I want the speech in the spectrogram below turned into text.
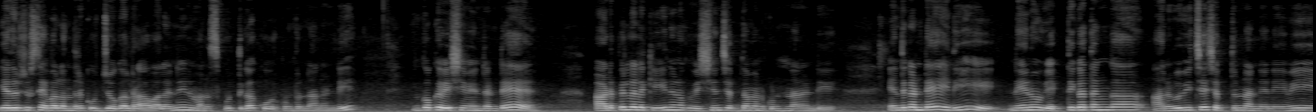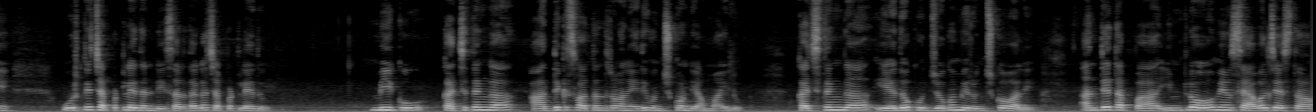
ఎదురు చూసే వాళ్ళందరికీ ఉద్యోగాలు రావాలని నేను మనస్ఫూర్తిగా కోరుకుంటున్నానండి. ఇంకొక విషయం ఏంటంటే ఆడపిల్లలకి నేను ఒక విషయం చెప్దాం అనుకుంటున్నానండి. ఎందుకంటే ఇది నేను వ్యక్తిగతంగా అనుభవించే చెప్తున్నాను. నేనేమి ఊరికే చెప్పట్లేదండి సరదాగా చెప్పట్లేదు. మీకు ఖచ్చితంగా ఆర్థిక స్వాతంత్రం అనేది ఉంచుకోండి అమ్మాయిలు. ఖచ్చితంగా ఏదో ఒక ఉద్యోగం మీరు ఉంచుకోవాలి. అంతే తప్ప ఇంట్లో మేము సేవలు చేస్తాం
